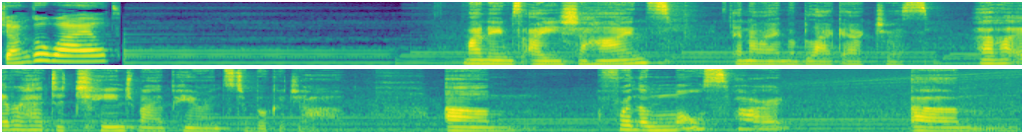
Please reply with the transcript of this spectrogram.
Jungle Wild. My name's Aisha Hinds, and I am a black actress. Have I ever had to change my appearance to book a job? Um, for the most part, um,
